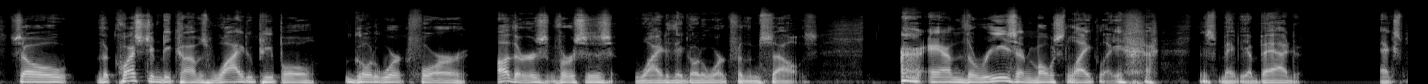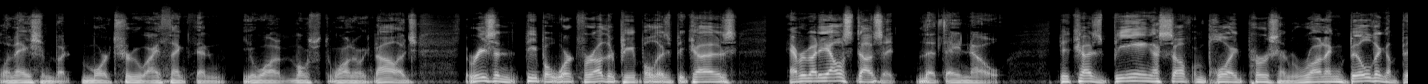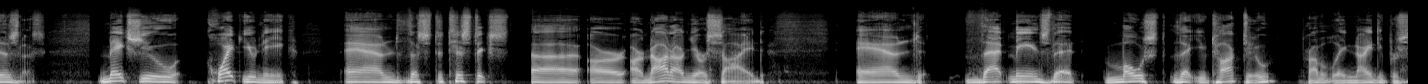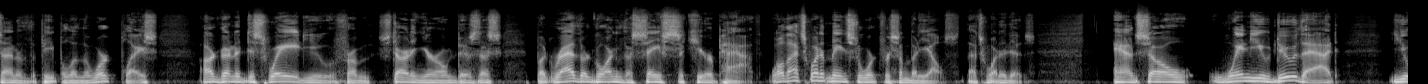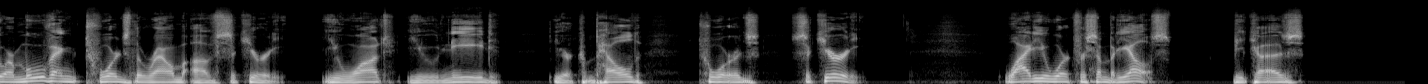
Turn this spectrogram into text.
So the question becomes, why do people go to work for others versus why do they go to work for themselves? and the reason most likely, this may be a bad explanation, but more true, I think, than you want most want to acknowledge. The reason people work for other people is because everybody else does it that they know. Because being a self-employed person, running, building a business makes you quite unique. And the statistics uh, are are not on your side, and that means that most that you talk to, probably ninety percent of the people in the workplace, are going to dissuade you from starting your own business, but rather going the safe, secure path. Well, that's what it means to work for somebody else. That's what it is. And so when you do that, you are moving towards the realm of security. You want, you need, you're compelled towards security. Why do you work for somebody else? Because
